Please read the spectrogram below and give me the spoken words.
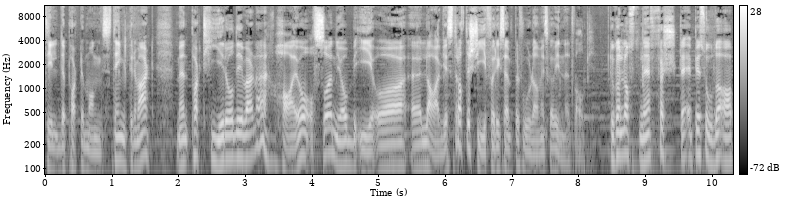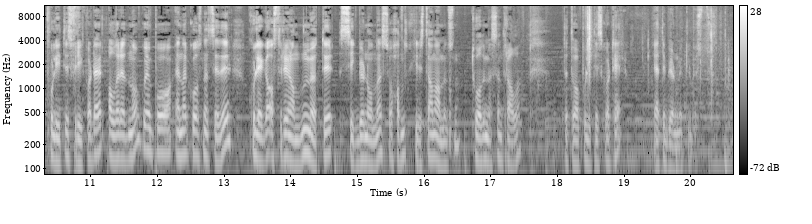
til departementsting primært. Men partirådgiverne har jo også en jobb i å eh, lage strategi f.eks. For, for hvordan vi skal vinne et valg. Du kan laste ned første episode av Politisk frikvarter allerede nå. Gå inn på NRKs nettsider. Kollega Astrid Randen møter Sigbjørn Aanes og Hans Christian Amundsen, to av de mest sentrale. Dette var Politisk kvarter. Jeg heter Bjørn Myklebust.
